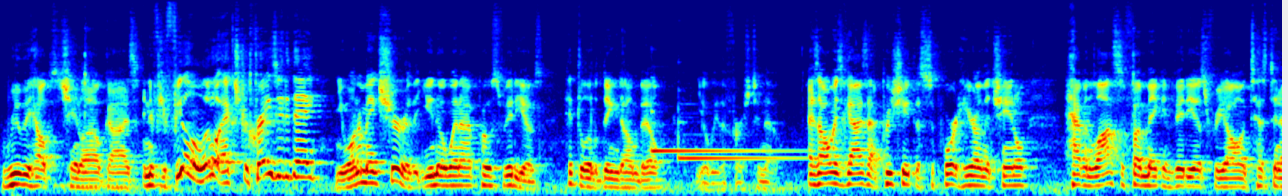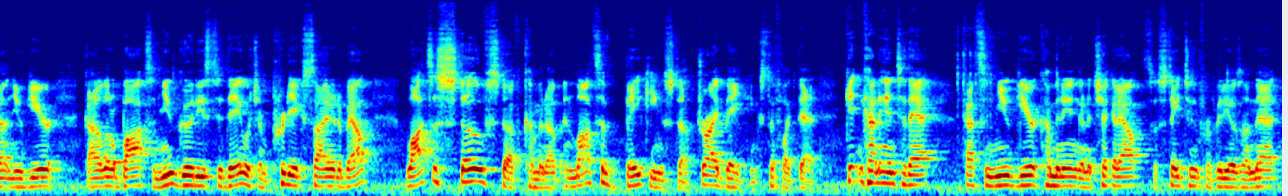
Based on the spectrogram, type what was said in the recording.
Really helps the channel out guys. And if you're feeling a little extra crazy today you want to make sure that you know when I post videos. Hit the little ding dong bell. You'll be the first to know. As always guys I appreciate the support here on the channel. Having lots of fun making videos for y'all and testing out new gear. Got a little box of new goodies today which I'm pretty excited about. Lots of stove stuff coming up and lots of baking stuff dry baking stuff like that. Getting kind of into that Got some new gear coming in, gonna check it out, so stay tuned for videos on that.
